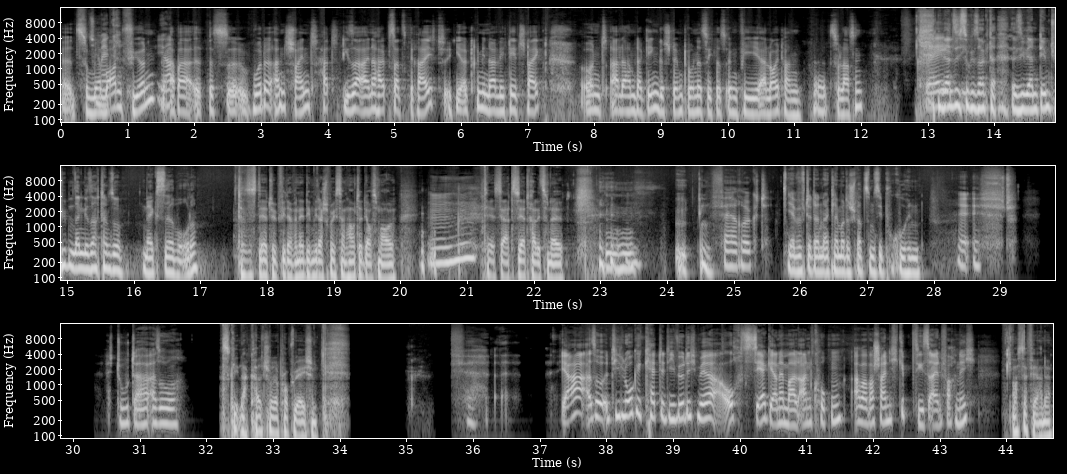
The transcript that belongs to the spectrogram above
äh, zu, Zu mehr mehr Morden führen. Ja. Aber äh, das äh, wurde anscheinend, hat dieser eine Halbsatz gereicht. Hier Kriminalität steigt und alle haben dagegen gestimmt, ohne sich das irgendwie erläutern äh, zu lassen. Die werden sich so Crazy. gesagt, sie werden dem Typen dann gesagt haben, so, Max selber, oder? Das ist der Typ wieder. Wenn er dem widerspricht, dann haut er dir aufs Maul. Der ist ja sehr traditionell. Verrückt. Ja, wirft er dann das Schwert zum Seppuku hin. Du da, also Das klingt nach Cultural Appropriation. ja, also die Logikkette, die würde ich mir auch sehr gerne mal angucken, aber wahrscheinlich gibt sie es einfach nicht. Aus der Ferne.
